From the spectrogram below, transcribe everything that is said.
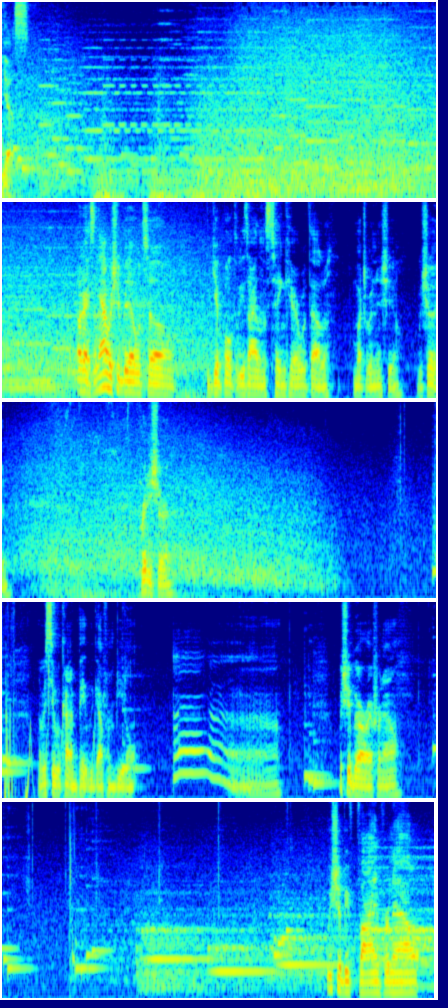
Yes. Okay, so now we should be able to get both of these islands taken care of without much of an issue. We should. Pretty sure. Let me see what kind of bait we got from Beedle. Uh, we should be alright for now. We should be fine for now.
